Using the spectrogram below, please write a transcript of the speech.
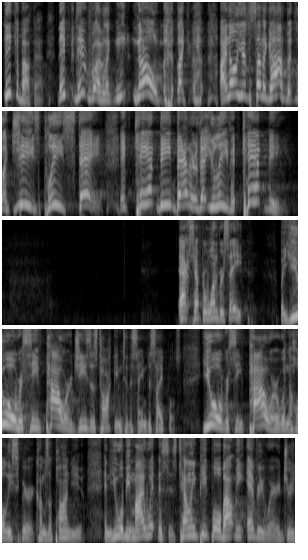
Think about that. They, they were probably like, no, like, I know you're the Son of God, but like, geez, please stay. It can't be better that you leave. It can't be. Acts chapter 1, verse 8. But you will receive power, Jesus talking to the same disciples. You will receive power when the Holy Spirit comes upon you. And you will be my witnesses, telling people about me everywhere Jer-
